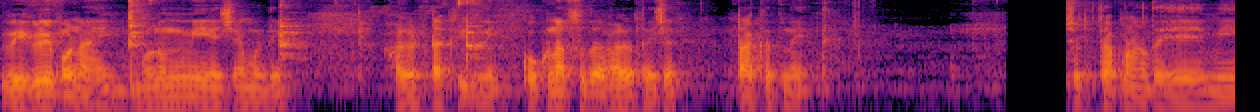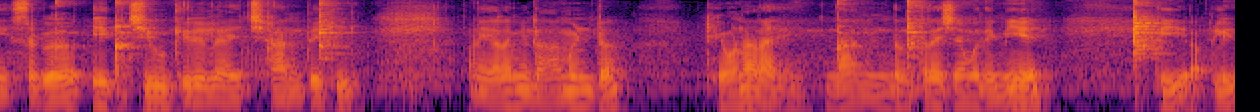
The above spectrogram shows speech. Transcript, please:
वेगळे पण आहे म्हणून मी याच्यामध्ये हळद टाकली नाही. कोकणातसुद्धा हळद ह्याच्यात टाकत नाहीत. शकता. आपण आता हे मी सगळं एकजीव केलेलं आहे छानपैकी. आणि याला मी दहा मिनटं ठेवणार आहे. दहा मिनटं याच्यामध्ये मी आहे. ती आपली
